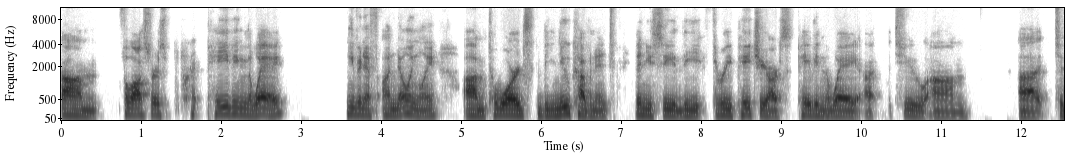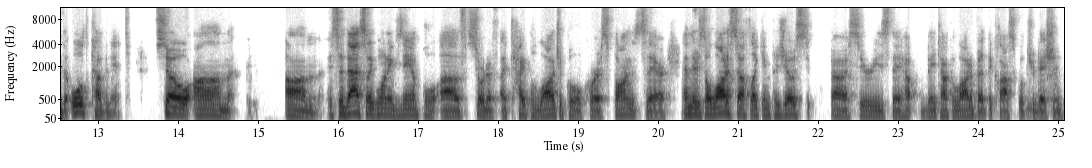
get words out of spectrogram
um, philosophers paving the way, even if unknowingly, um, towards the new covenant. Then you see the three patriarchs paving the way uh, to um, uh, to the old covenant. So um, so that's like one example of sort of a typological correspondence there. And there's a lot of stuff like in Pageau's uh, series, they they talk a lot about the classical tradition.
